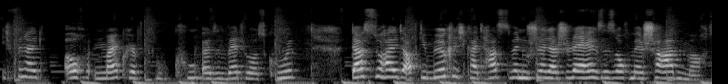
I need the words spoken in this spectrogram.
ich finde halt auch in Minecraft cool, also in Bed Wars cool, dass du halt auch die Möglichkeit hast, wenn du schneller schlägst, es auch mehr Schaden macht.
